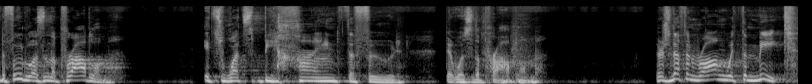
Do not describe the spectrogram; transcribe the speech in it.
the food wasn't the problem. It's what's behind the food that was the problem. There's nothing wrong with the meat.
